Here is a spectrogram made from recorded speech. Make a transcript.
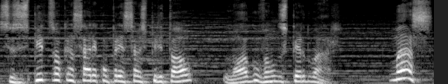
se os espíritos alcançarem a compreensão espiritual, logo vão nos perdoar. Mas,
